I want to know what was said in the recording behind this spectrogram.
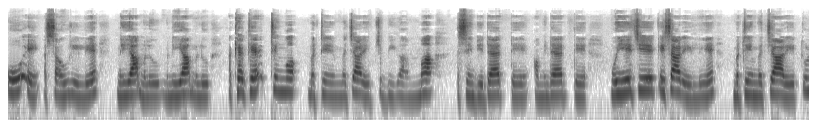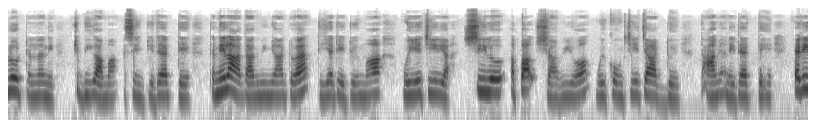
အိုးအိမ်အဆောက်အဦတွေလည်းနေရမလို့မနေရမလို့အခက်ခဲထင်ငေါ့မတင်မကြတွေဖြစ်ပြီးကမှအစဉ်ပြေတတ်တယ်အောင်မြင်တတ်တယ်ငွေရေးချေးကိစ္စတွေလည်းမတင်မကြတွေတွလို့တလန်းနေ ဖြစ်ပြီးကမှအစဉ်ပြေတတ်တယ်တနင်္လာသားသမီးများအတွက်ဒီရက်တွေတွင်မှာငွေရေးချေးတွေကစီလိုအပေါက်ရှာပြီးတော့ငွေကုန်ချေးကြတွေတအားများနေတတ်တယ်အဲ့ဒီ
